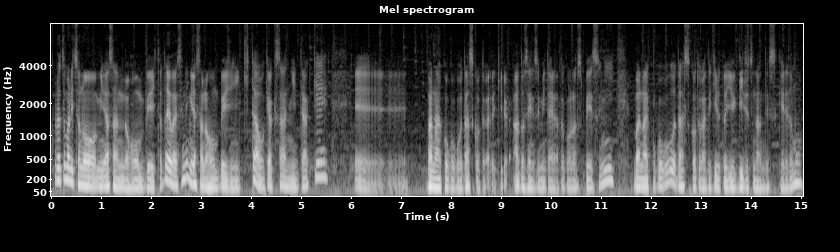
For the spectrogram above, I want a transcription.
これはつまりその皆さんのホームページ、例えばですね、皆さんのホームページに来たお客さんにだけ、えー、バナー広告を出すことができる、アドセンスみたいなところのスペースにバナー広告を出すことができるという技術なんですけれども、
